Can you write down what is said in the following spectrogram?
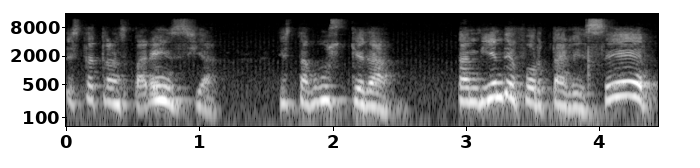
esta transparencia, esta búsqueda también de fortalecer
